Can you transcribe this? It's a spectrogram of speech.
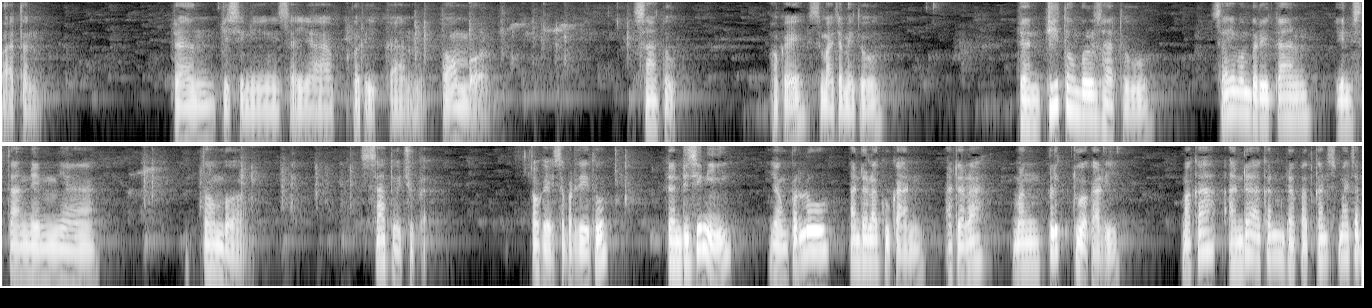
button. Dan di sini saya berikan tombol. Satu. Oke okay, semacam itu dan di tombol satu, saya memberikan instant name-nya tombol satu juga. Oke, seperti itu. Dan di sini, yang perlu Anda lakukan adalah mengklik dua kali, maka Anda akan mendapatkan semacam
